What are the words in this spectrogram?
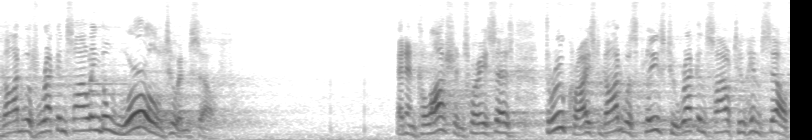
God was reconciling the world to himself. And in Colossians, where he says, Through Christ, God was pleased to reconcile to himself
